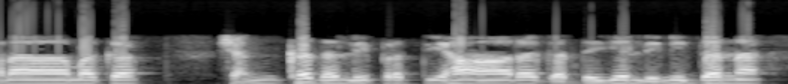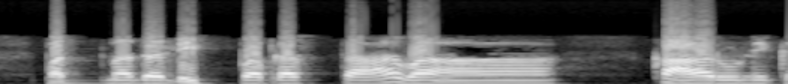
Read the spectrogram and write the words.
ನಾಮಕ, ಶಂಖದಲ್ಲಿ ಪ್ರತಿಹಾರ ಗದೆಯಲ್ಲಿ ನಿಧನ, ಪದ್ಮದ ಡಿಪ್ಪ ಪ್ರಸ್ತಾವ, ಕಾರುಣಿಕ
